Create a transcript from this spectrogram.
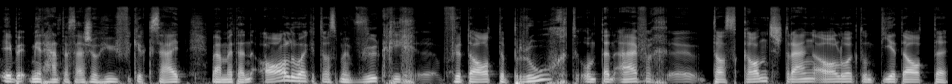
eben, wir haben das auch schon häufiger gesagt, wenn man dann anschaut, was man wirklich äh, für Daten braucht und dann einfach äh, das ganz streng anschaut und die Daten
